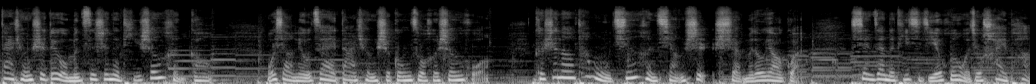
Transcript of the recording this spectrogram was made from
大城市对我们自身的提升很高。我想留在大城市工作和生活。可是呢，他母亲很强势，什么都要管。现在呢，提起结婚我就害怕。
